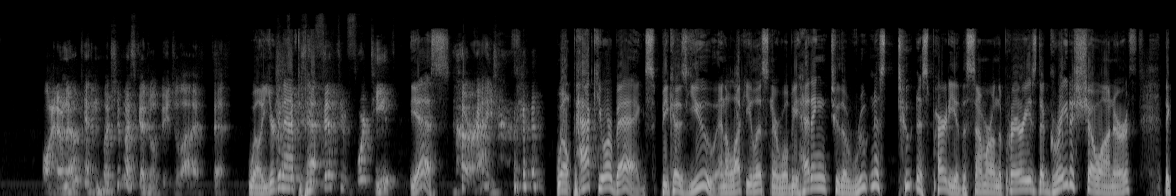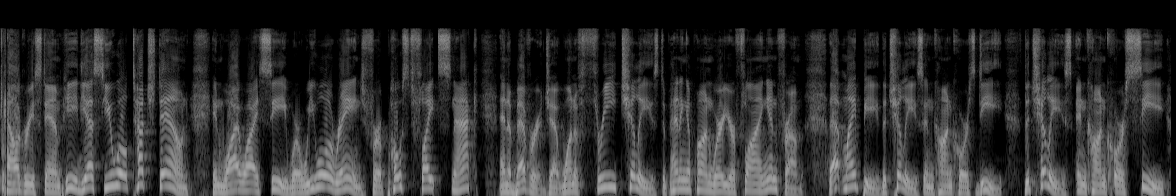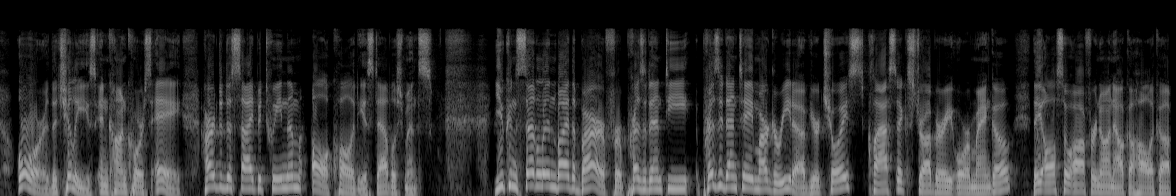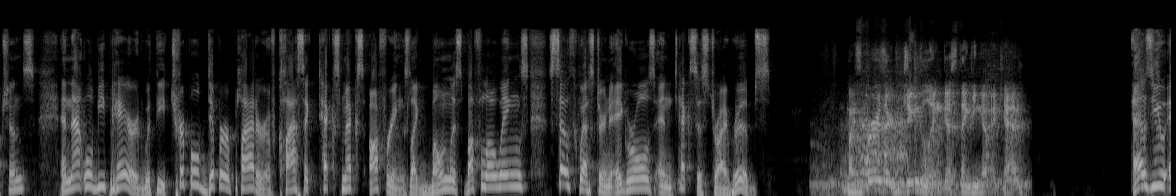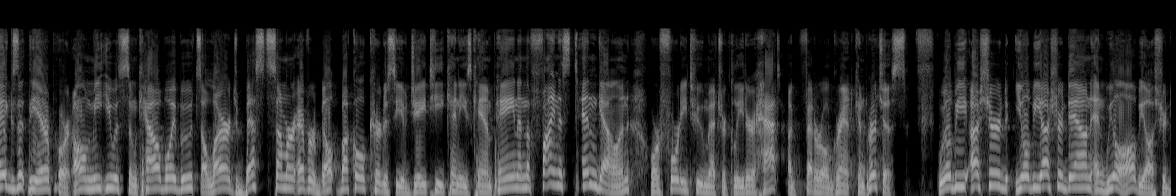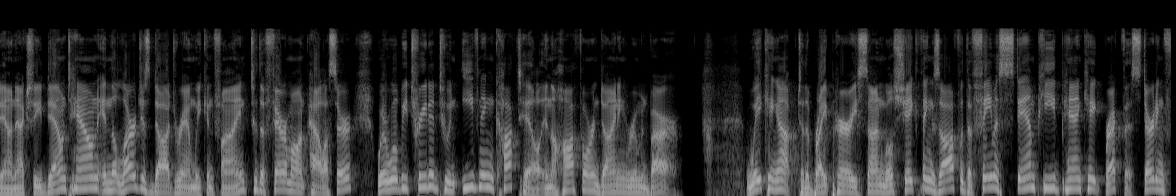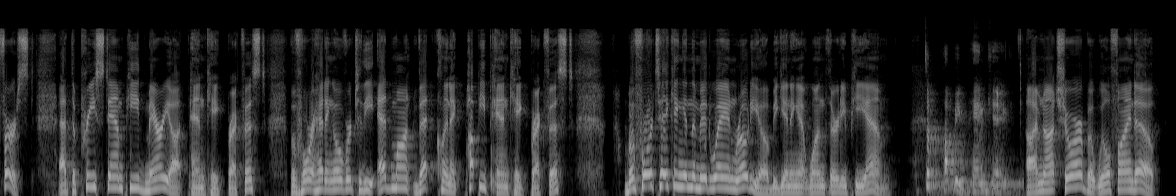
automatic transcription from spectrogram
Oh, I don't know, Ken. What should my schedule be, July 5th? Well, you're going to have to... Pa- 5th through 14th? Yes. All right. Well, pack your bags because you and a lucky listener will be heading to the Rootness Tootness party of the summer on the prairies, the greatest show on earth, the Calgary Stampede. Yes, you will touch down in YYC, where we will arrange for a post flight snack and a beverage at one of three Chili's, depending upon where you're flying in from. That might be the Chili's in Concourse D, the Chili's in Concourse C, or the Chili's in Concourse A. Hard to decide between them, all quality establishments. You can settle in by the bar for Presidente, Presidente Margarita of your choice, classic, strawberry, or mango. They also offer non alcoholic options. And that will be paired with the triple dipper platter of classic Tex Mex offerings like boneless buffalo wings, Southwestern egg rolls, and Texas dry ribs. My spurs are jingling just thinking of it, Ken. As you exit the airport, I'll meet you with some cowboy boots, a large best summer ever belt buckle, courtesy of JT Kenny's campaign, and the finest 10 gallon or 42 metric liter hat a federal grant can purchase. We'll be ushered, you'll be ushered down, and we'll all be ushered down actually, downtown in the largest Dodge Ram we can find to the Fairmont Palliser, where we'll be treated to an evening cocktail in the Hawthorne Dining Room and Bar. Waking up to the bright prairie sun, we'll shake things off with a famous Stampede pancake breakfast, starting first at the pre Stampede Marriott pancake breakfast, before heading over to the Edmont Vet Clinic puppy pancake breakfast, before taking in the Midway and Rodeo beginning at 1:30 p.m. It's a puppy pancake. I'm not sure, but we'll find out.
